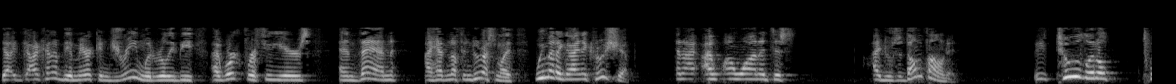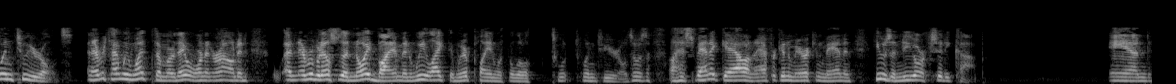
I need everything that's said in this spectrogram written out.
the, kind of the American dream would really be I work for a few years and then I have nothing to do the rest of my life. We met a guy in a cruise ship, and I, I, I wanted to, I was dumbfounded. Two little twin two-year-olds, and every time we went somewhere, they were running around, and, and everybody else was annoyed by him, and we liked him. We were playing with the little tw- twin two-year-olds. It was a, a Hispanic gal and an African American man, and he was a New York City cop, and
